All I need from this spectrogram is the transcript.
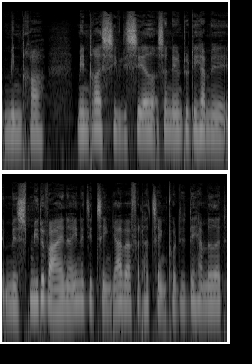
mindre mindre civiliseret, og så nævnte du det her med, med smittevejene, og en af de ting, jeg i hvert fald har tænkt på, det er det her med, at,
